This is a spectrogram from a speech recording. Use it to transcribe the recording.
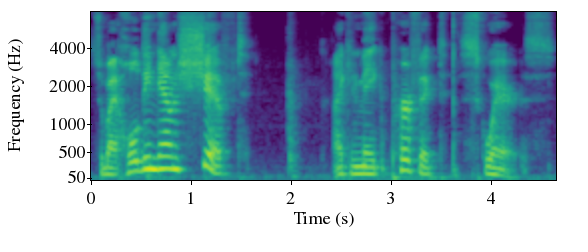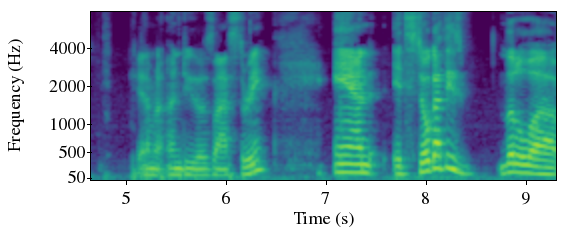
So by holding down shift, I can make perfect squares. Okay, I'm going to undo those last three. And it's still got these little uh,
